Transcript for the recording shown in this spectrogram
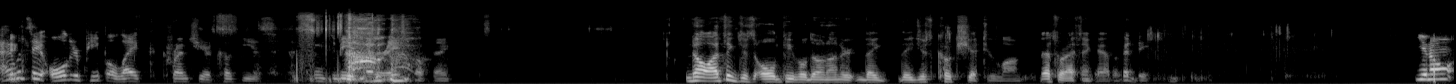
I would say older people like crunchier cookies. It seems to be a generational thing. No, I think just old people don't under they they just cook shit too long. That's what I think happens. Could be. You know,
